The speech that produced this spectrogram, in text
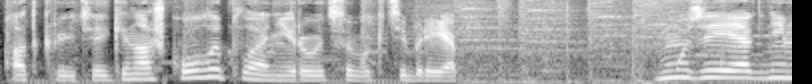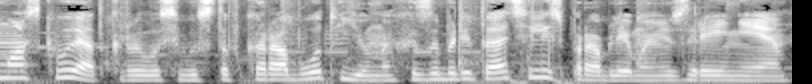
Открытие киношколы планируется в октябре. В Музее огней Москвы открылась выставка работ юных изобретателей с проблемами зрения.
